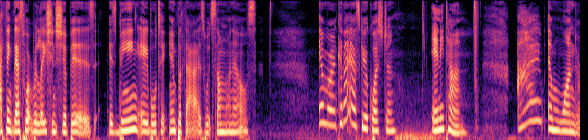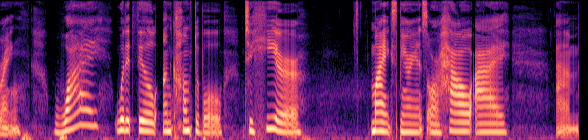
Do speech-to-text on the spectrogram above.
i think that's what relationship is is being able to empathize with someone else Emra, can i ask you a question Anytime. i am wondering why would it feel uncomfortable to hear my experience or how i um,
